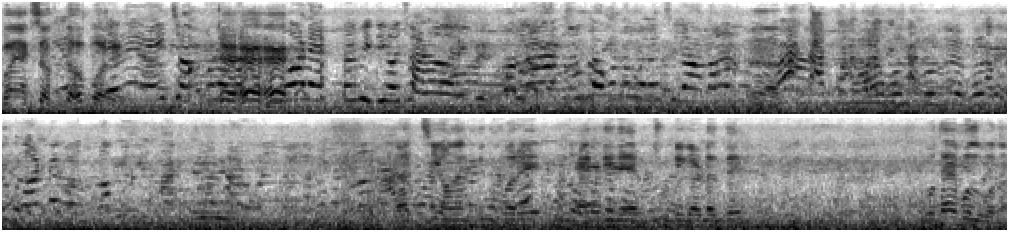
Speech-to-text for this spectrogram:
বা এক সপ্তাহ পরে এই এই চক্করে পর একটা ভিডিও ছাড়া তুমি কখনো বলেছিলে আমার যাচ্ছি অনেকদিন পরে একদিনে ছুটি কাটাতে। কোথায় বলব না?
